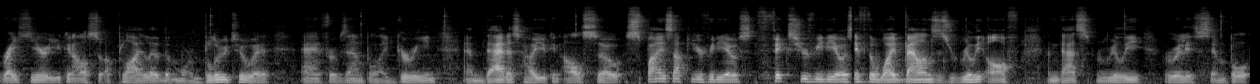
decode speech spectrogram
Right here, you can also apply a little bit more blue to it and for example like green and that is how you can also spice up your videos fix your videos if the white balance is really off and that's really really simple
